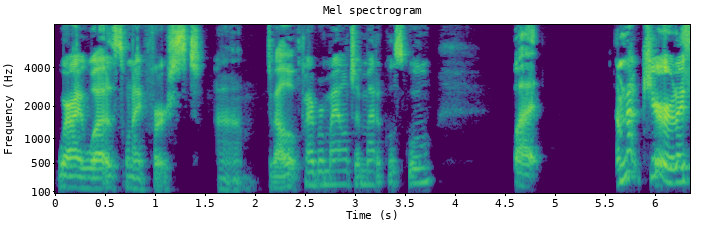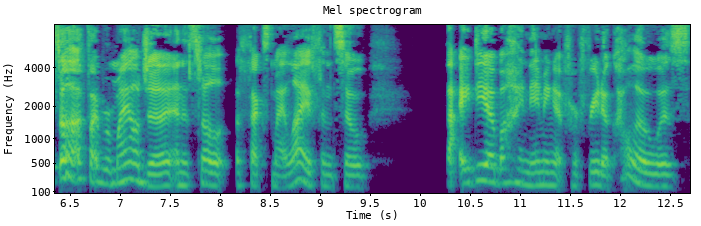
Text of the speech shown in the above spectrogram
where I was when I first um, developed fibromyalgia in medical school. But I'm not cured. I still have fibromyalgia and it still affects my life. And so the idea behind naming it for Frida Kahlo was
